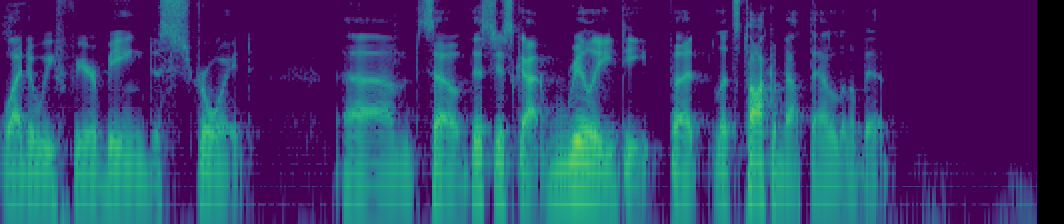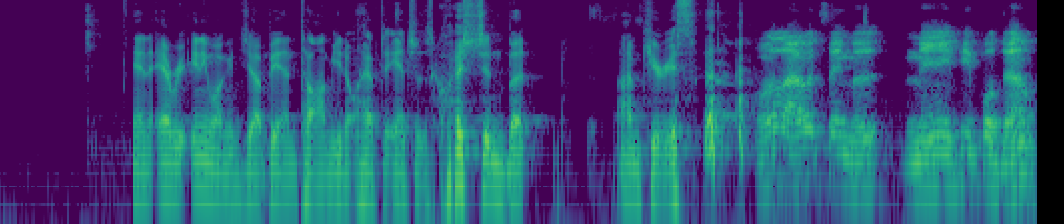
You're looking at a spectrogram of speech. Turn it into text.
why do we fear being destroyed um so this just got really deep but let's talk about that a little bit and every anyone can jump in tom you don't have to answer this question but i'm curious Well, I would say mo- many people don't.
